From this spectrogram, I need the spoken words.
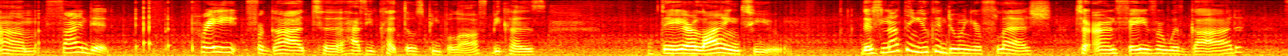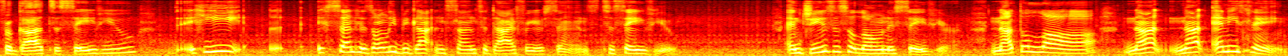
um, find it pray for God to have you cut those people off because they are lying to you. There's nothing you can do in your flesh to earn favor with God, for God to save you. He uh, sent his only begotten Son to die for your sins, to save you. And Jesus alone is Savior. Not the law, not not anything.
